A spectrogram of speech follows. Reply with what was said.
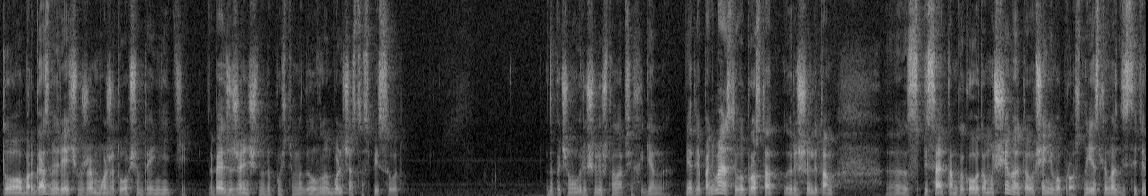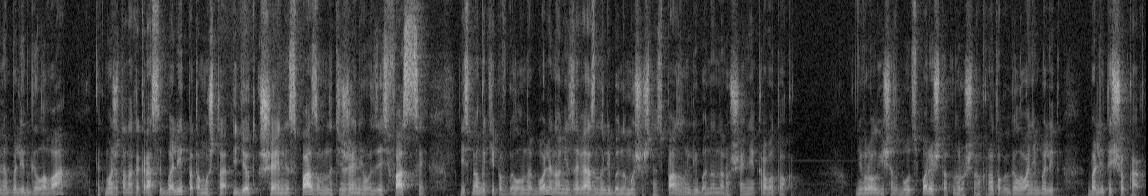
то об оргазме речь уже может, в общем-то, и не идти. Опять же, женщины, допустим, на головную боль часто списывают. Да почему вы решили, что она психогенная? Нет, я понимаю, если вы просто решили там э, списать там какого-то мужчину, это вообще не вопрос. Но если у вас действительно болит голова, так может она как раз и болит, потому что идет шейный спазм, натяжение вот здесь фасции. Есть много типов головной боли, но они завязаны либо на мышечный спазм, либо на нарушение кровотока. Неврологи сейчас будут спорить, что от нарушенного кровотока голова не болит. Болит еще как.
